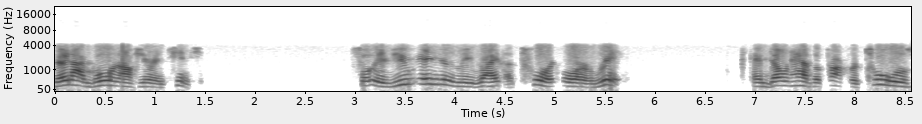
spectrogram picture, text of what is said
They're not going off your intention. So if you ignorantly write a tort or a writ and don't have the proper tools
